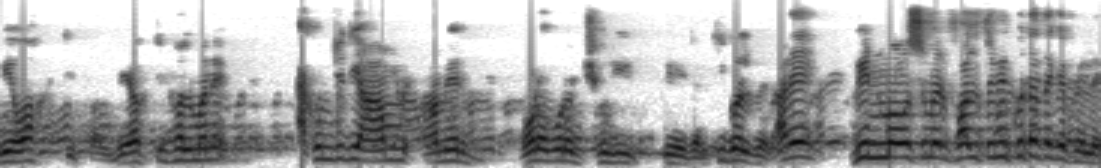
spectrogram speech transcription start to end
বে ওয়াক্তি ফল। বে ওয়াক্তি ফল মানে এখন যদি আম, আমের বড় বড় ঝুড়ি পেয়ে যান, কি বলবেন? আরে বিন মৌসুমের ফল তুমি কোথা থেকে পেলে?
